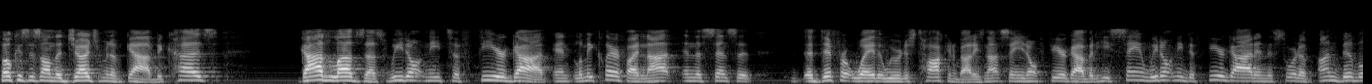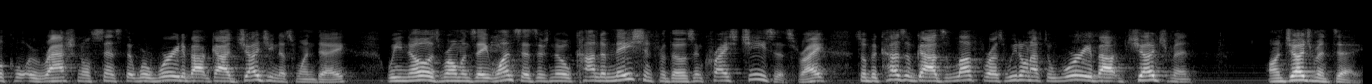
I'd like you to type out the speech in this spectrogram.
focuses on the judgment of God. Because God loves us, we don't need to fear God. And let me clarify, not in the sense that a different way that we were just talking about. He's not saying you don't fear God, but he's saying we don't need to fear God in this sort of unbiblical, irrational sense that we're worried about God judging us one day. We know, as Romans 8 1 says, there's no condemnation for those in Christ Jesus, right? So, because of God's love for us, we don't have to worry about judgment on Judgment Day.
